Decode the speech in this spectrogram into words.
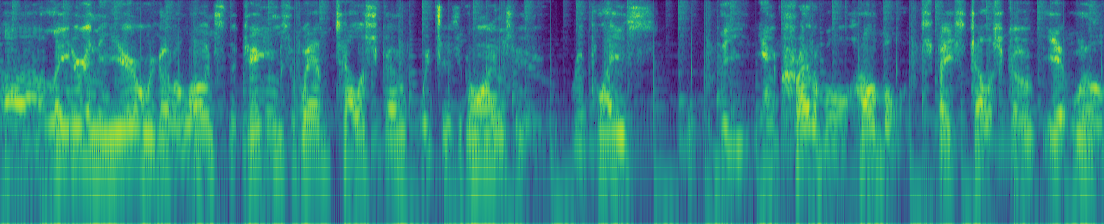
uh, later in the year, we're going to launch the James Webb Telescope, which is going to replace the incredible Hubble Space Telescope. It will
